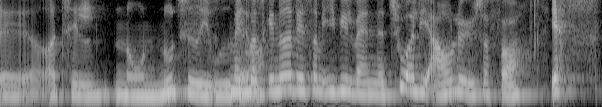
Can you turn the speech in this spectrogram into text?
øh, og til nogle nutidige udgaver. Men måske noget af det, som I vil være en naturlig afløser for. Yes,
